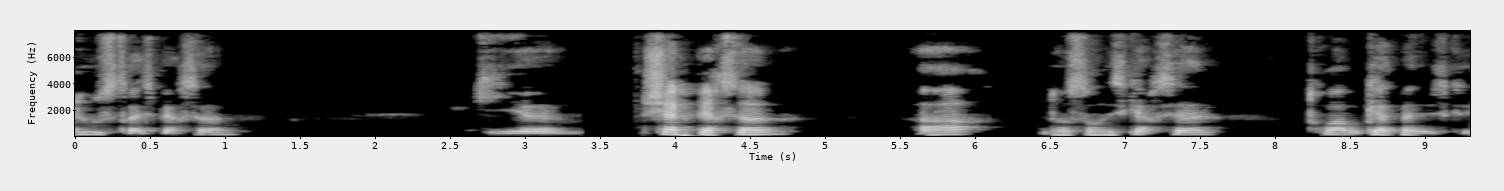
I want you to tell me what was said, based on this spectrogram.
douze, treize personnes qui, euh, chaque personne a dans son escarcelle trois ou quatre manuscrits.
